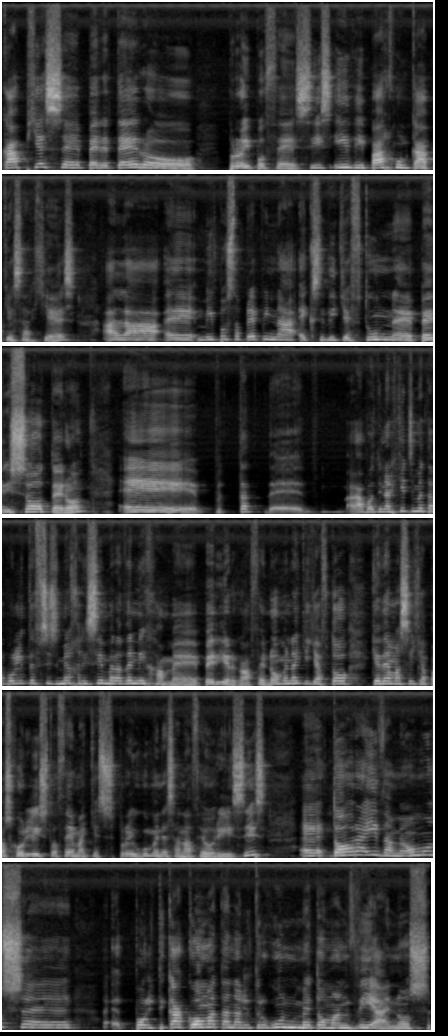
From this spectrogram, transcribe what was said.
κάποιες περαιτέρω προϋποθέσεις, ήδη υπάρχουν κάποιες αρχές, αλλά ε, μήπως θα πρέπει να εξειδικευτούν ε, περισσότερο. Ε, τα, ε, από την αρχή της μεταπολίτευσης μέχρι σήμερα δεν είχαμε περίεργα φαινόμενα και γι' αυτό και δεν μας έχει απασχολήσει το θέμα και στις προηγούμενες αναθεωρήσεις. τώρα είδαμε όμως πολιτικά κόμματα να λειτουργούν με το μανδύα ενός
